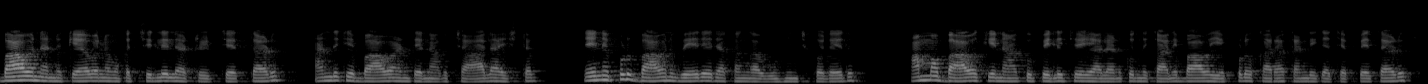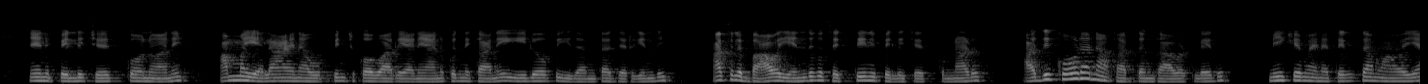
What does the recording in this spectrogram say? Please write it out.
బావ నన్ను కేవలం ఒక చెల్లిలా ట్రీట్ చేస్తాడు. అందుకే బావ అంటే నాకు చాలా ఇష్టం. నేనెప్పుడు బావను వేరే రకంగా ఊహించుకోలేదు. అమ్మ బావకి నాకు పెళ్ళి చేయాలనుకుంది కానీ బావ ఎప్పుడో కరాఖండిగా చెప్పేశాడు నేను పెళ్ళి చేసుకోను అని. అమ్మ ఎలా అయినా ఒప్పించుకోవాలి అని అనుకుంది కానీ ఈలోపు ఇదంతా జరిగింది. అసలు బావ ఎందుకు శక్తిని పెళ్ళి చేసుకున్నాడు? అది కూడా నాకు అర్థం కావట్లేదు. మీకేమైనా తెలుసా మావయ్య?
